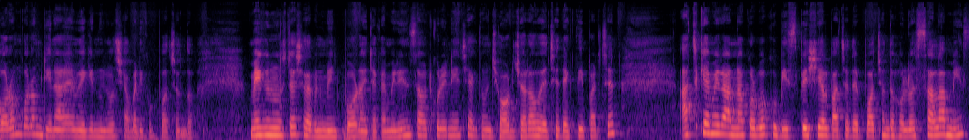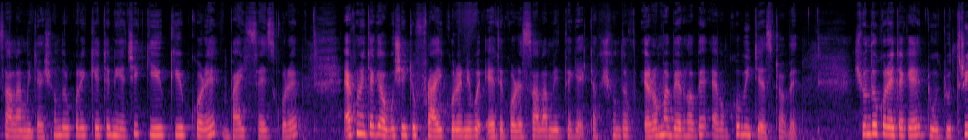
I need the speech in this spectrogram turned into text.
গরম গরম ডিনারের ম্যাগি নুডলস সবারই খুব পছন্দ। ম্যাগি নুডলসটা সেভেন মিনিট পর এটাকে আমি রিন্স আউট করে নিয়েছি, একদম ঝরঝরা হয়েছে, দেখতেই পাচ্ছেন। আজকে আমি রান্না করব খুবই স্পেশাল বাচ্চাদের পছন্দ হলো সালামি। সালামিটা সুন্দর করে কেটে নিয়েছি, কিউব কিউব করে বাইট সাইজ করে। এখন এটাকে অবশ্যই একটু ফ্রাই করে নিব, এতে করে সালামি থেকে একটা সুন্দর এরোমা বের হবে এবং খুবই টেস্ট হবে। সুন্দর করে এটাকে two two three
